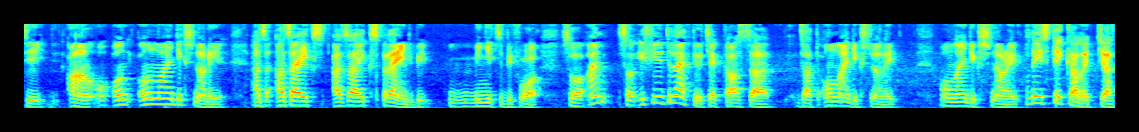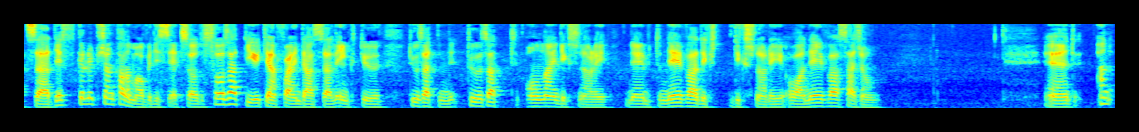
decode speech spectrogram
the uh, on, online dictionary as, as I as I explained be, minutes before. So I'm so if you'd like to check out uh, that online dictionary online dictionary, please take a look at the description column of this episode so that you can find us a link to, to that to that online dictionary named Naver Dictionary or Naver Sajon. And and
